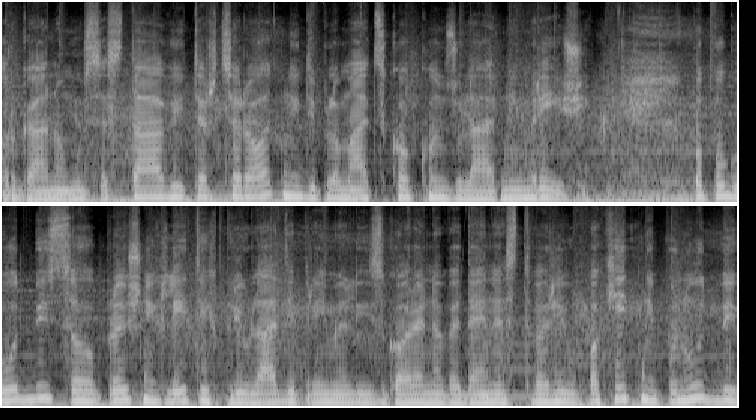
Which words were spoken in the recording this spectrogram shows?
organom v sestavi, državi ter celotni diplomatsko-konzularni mreži. Po pogodbi so v prejšnjih letih pri vladi prejemali zgore navedene stvari v paketni ponudbi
